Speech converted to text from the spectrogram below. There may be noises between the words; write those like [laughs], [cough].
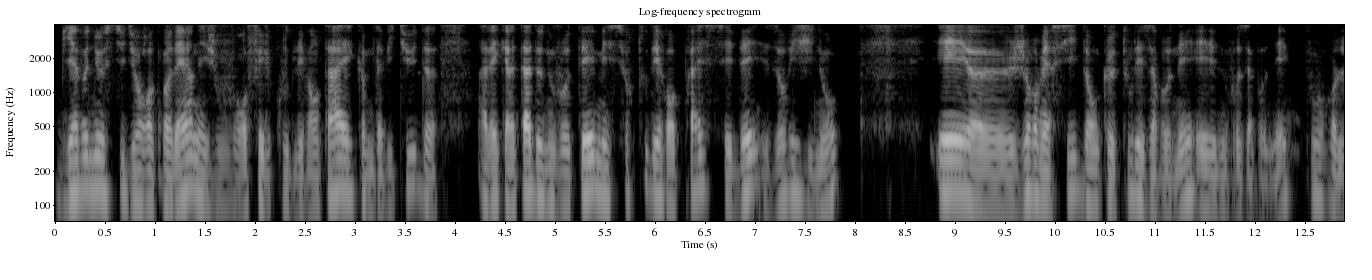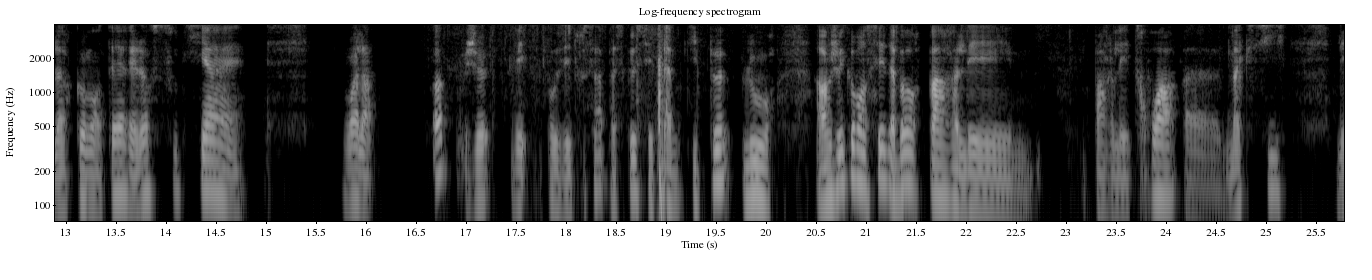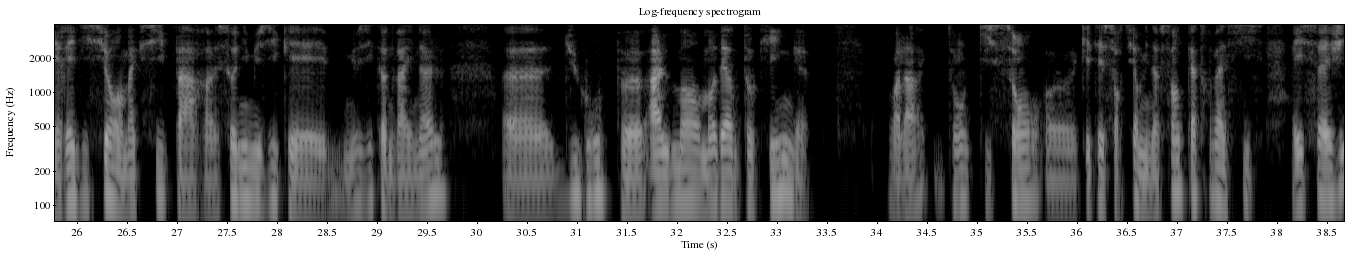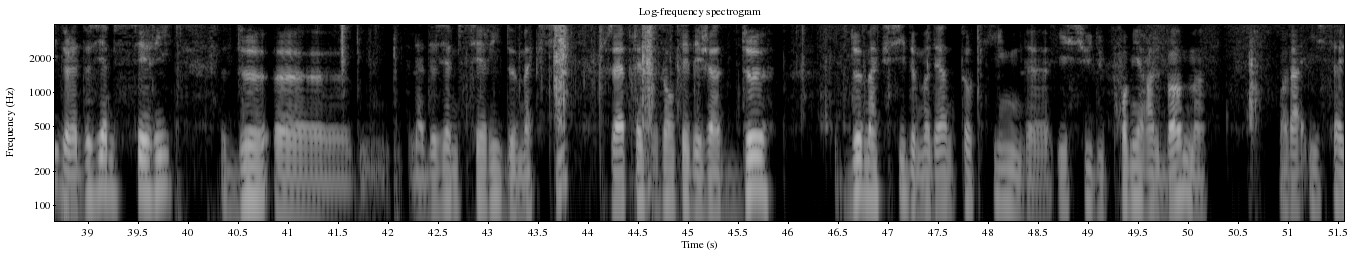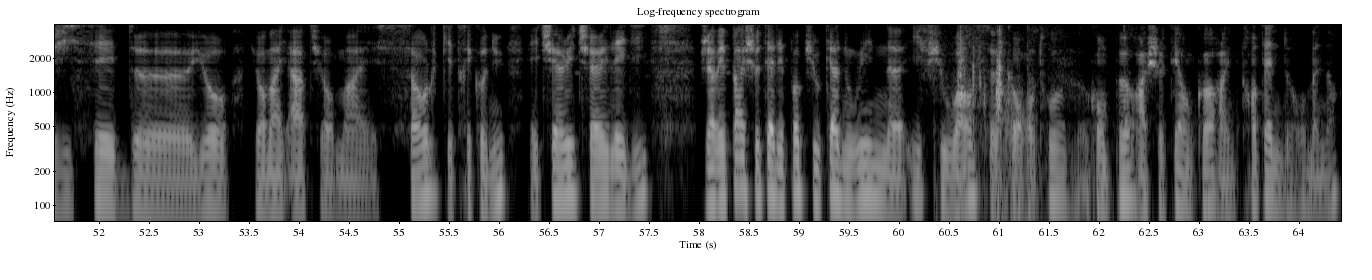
Bienvenue au studio Rock Moderne et je vous refais le coup de l'éventail comme d'habitude avec un tas de nouveautés mais surtout des represses et des originaux. Et euh, je remercie donc tous les abonnés et les nouveaux abonnés pour leurs commentaires et leur soutien. Voilà. Hop, je vais poser tout ça parce que c'est un petit peu lourd. Alors je vais commencer d'abord par les, par les trois euh, maxi, les rééditions en maxi par euh, Sony Music et Music on Vinyl euh, du groupe euh, allemand Modern Talking, voilà, donc qui sont, euh, étaient sortis en 1986. il s'agit de la deuxième série de la deuxième série de maxi. Je vous avais présenté déjà deux, deux maxi de Modern Talking issus du premier album. Voilà, il s'agissait de My Heart, You're My Soul, qui est très connu, et Cherry Cherry Lady. J'avais pas acheté à l'époque You Can Win If You Want, qu'on retrouve, qu'on peut racheter encore à une trentaine d'euros maintenant,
